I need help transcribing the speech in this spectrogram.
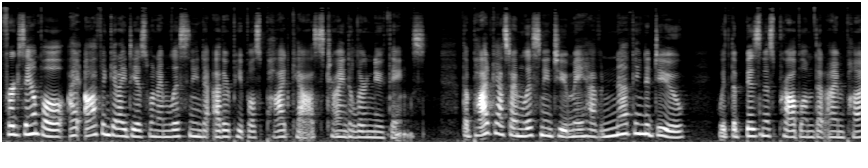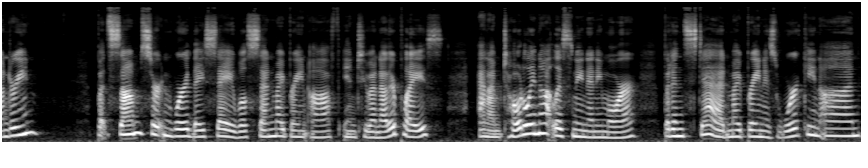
For example, I often get ideas when I'm listening to other people's podcasts trying to learn new things. The podcast I'm listening to may have nothing to do with the business problem that I'm pondering, but some certain word they say will send my brain off into another place, and I'm totally not listening anymore. But instead, my brain is working on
